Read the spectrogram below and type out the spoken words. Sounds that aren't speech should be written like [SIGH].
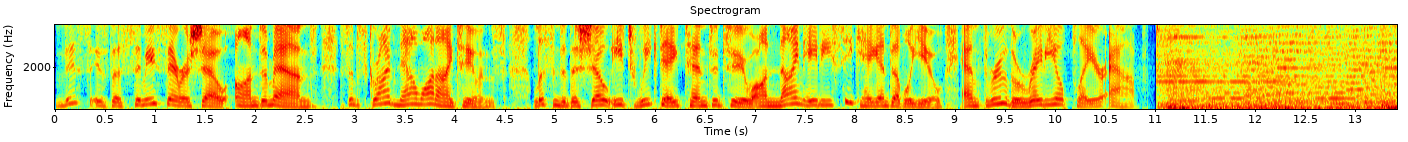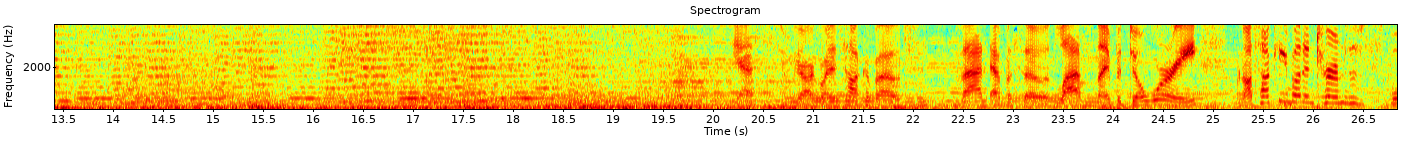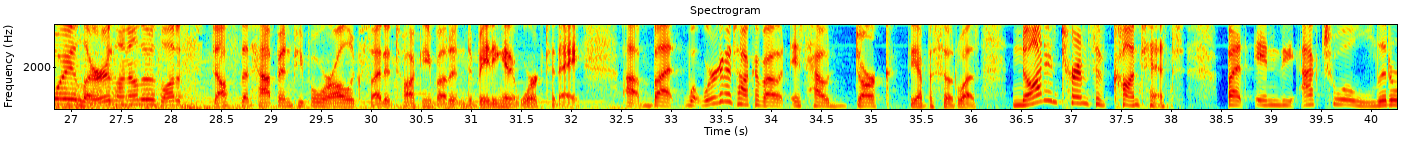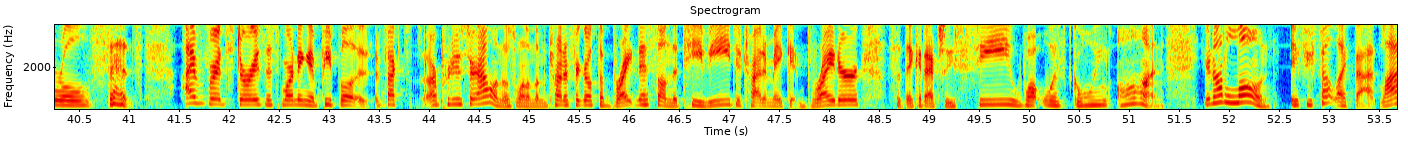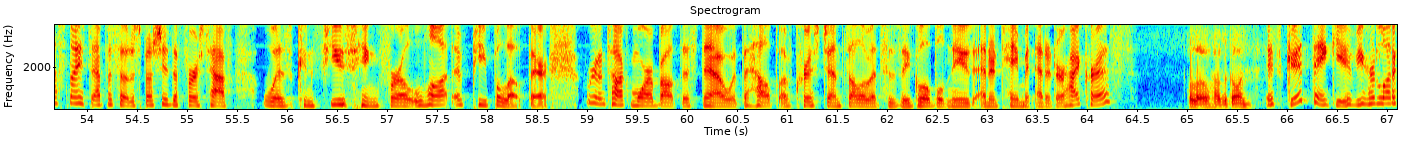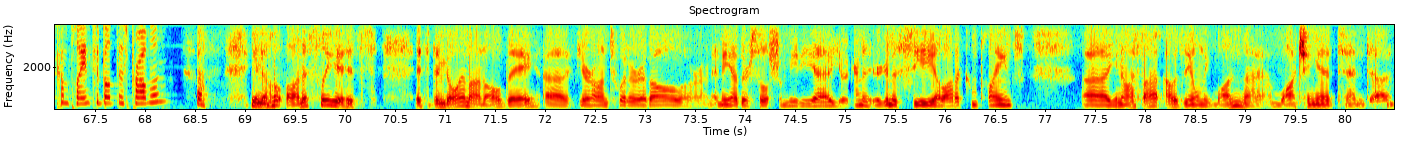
This is the Simi Sara Show on demand. Subscribe now on iTunes. Listen to the show each weekday 10 to 2 on 980 CKNW and through the Radio Player app. Yes, we are going to talk about that episode last night, but don't worry, we're not talking about in terms of spoilers. I know there was a lot of stuff that happened. People were all excited talking about it and debating it at work today. Uh, but what we're going to talk about is how dark the episode was. Not in terms of content, but in the actual literal sense. I've read stories this morning of people, in fact, our producer Alan was one of them, trying to figure out the brightness on the TV to try to make it brighter so they could actually see what was going on. You're not alone if you felt like that. Last night's episode, especially the first half, was confusing for a lot of people out there. We're going to talk more about this now with the help of Chris Jancelewicz, who's a global news entertainment editor. Hi, Chris. Hello, how's it going? It's good, thank you. Have you heard a lot of complaints about this problem? [LAUGHS] you know, honestly, it's it's been going on all day. Uh, if you're on Twitter at all or on any other social media, you're gonna you're gonna see a lot of complaints. Uh, you know, I thought I was the only one. I, I'm watching it, and uh,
